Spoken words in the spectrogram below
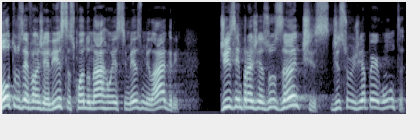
Outros evangelistas, quando narram esse mesmo milagre, dizem para Jesus antes de surgir a pergunta.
